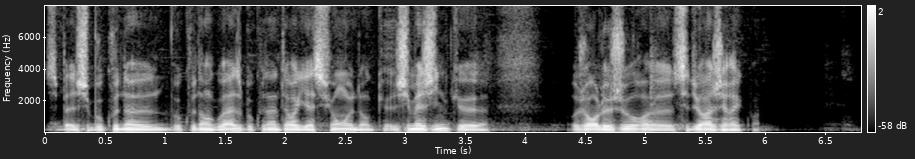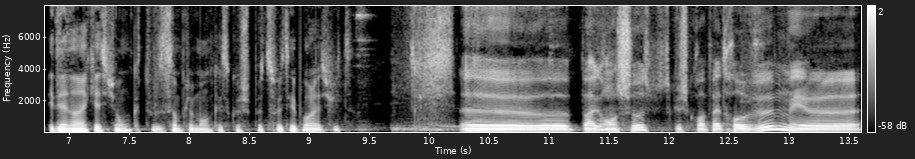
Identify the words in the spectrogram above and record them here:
J'ai beaucoup d'angoisse, beaucoup d'interrogations, donc j'imagine que au jour le jour, c'est dur à gérer. Quoi. Et dernière question, tout simplement, qu'est-ce que je peux te souhaiter pour la suite? Euh, Pas grand-chose, parce que je crois pas trop aux vœux, mais euh,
